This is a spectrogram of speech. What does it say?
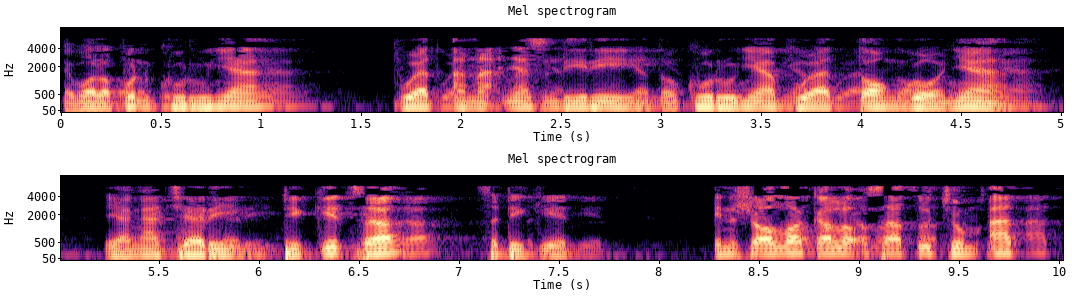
Ya, walaupun gurunya buat anaknya sendiri atau gurunya buat tonggonya yang ngajari dikit se sedikit. Insya Allah kalau satu Jumat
